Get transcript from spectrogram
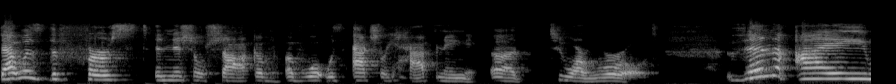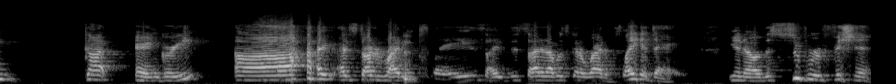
that was the first initial shock of, of what was actually happening uh, to our world. Then I got angry. Uh, I, I started writing plays. I decided I was going to write a play a day, you know, the super efficient.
